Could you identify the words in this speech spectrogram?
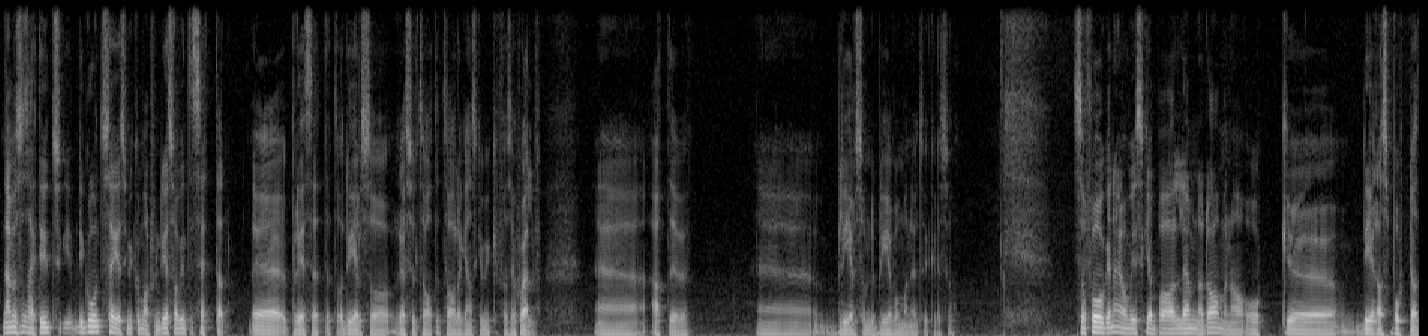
nej men som sagt, det, inte, det, går inte att säga så mycket om matchen. Dels har vi inte sett den eh, på det sättet och dels så resultatet talar ganska mycket för sig själv. Eh, att det eh, blev som det blev om man uttrycker det så. Så frågan är om vi ska bara lämna damerna och eh, deras borta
